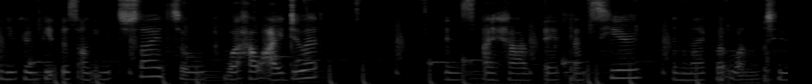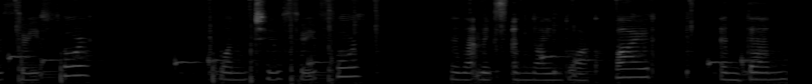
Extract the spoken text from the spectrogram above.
And you can repeat this on each side. So what how I do it is I have a fence here and then I put one two three four. One two three four. And that makes a nine block wide. And then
